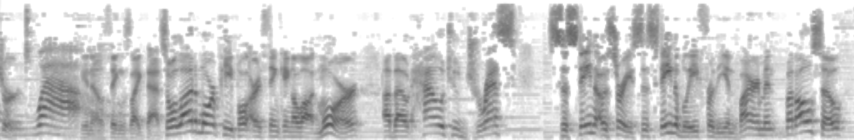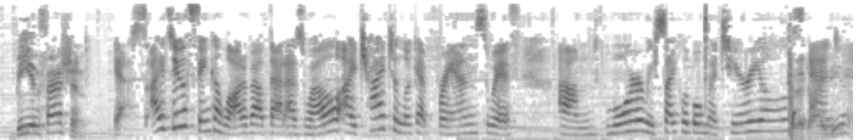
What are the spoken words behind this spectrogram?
shirt. Oh, Wow. You know, things like that. So a lot more people are thinking a lot more about how to dress sustain oh sorry, sustainably for the environment, but also be in fashion. Yes, I do think a lot about that as well. I try to look at brands with um, more recyclable materials Good and idea.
